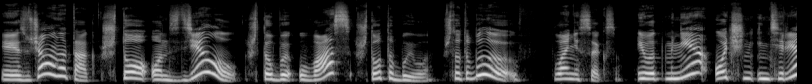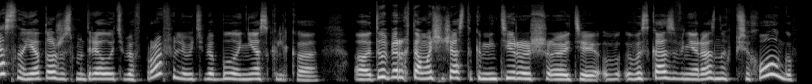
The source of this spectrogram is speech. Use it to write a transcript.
И звучала она так. Что он сделал, чтобы у вас что-то было? Что-то было плане секса. И вот мне очень интересно, я тоже смотрела у тебя в профиле, у тебя было несколько... Э, ты, во-первых, там очень часто комментируешь эти высказывания разных психологов,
